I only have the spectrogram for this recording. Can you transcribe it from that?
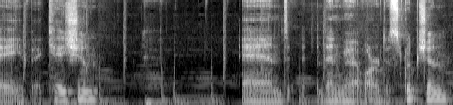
a vacation. And then we have our description.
